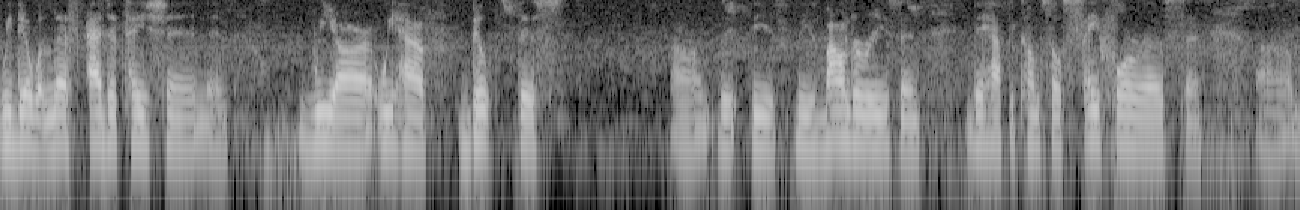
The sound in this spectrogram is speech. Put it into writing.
we deal with less agitation and we are we have built this um, the, these these boundaries and they have become so safe for us and um,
